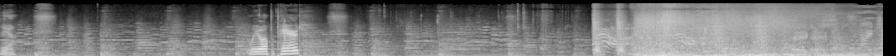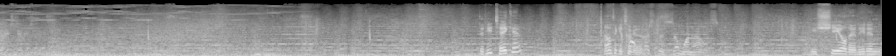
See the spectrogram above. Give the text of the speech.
Yeah. We all prepared? Did he take it? I don't think he took it. someone else. He shielded. He didn't.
